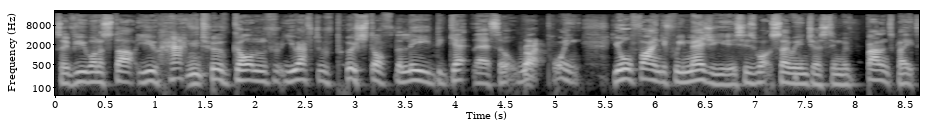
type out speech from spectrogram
so if you want to start, you have Mm. to have gone. For, you have to have pushed off the lead to get there. So at what Right. point you'll find if we measure you, this is what's so interesting with balance plates,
